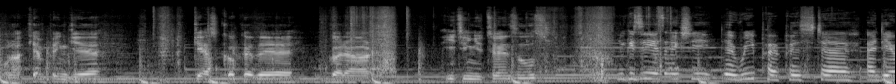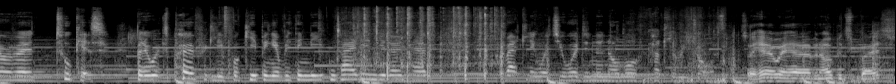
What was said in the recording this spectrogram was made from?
all our camping gear, gas cooker there, we've got our eating utensils. You can see it's actually a repurposed uh, idea of a toolkit, but it works perfectly for keeping everything neat and tidy and you don't have rattling what you would in a normal cutlery drawer. So here we have an open space.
